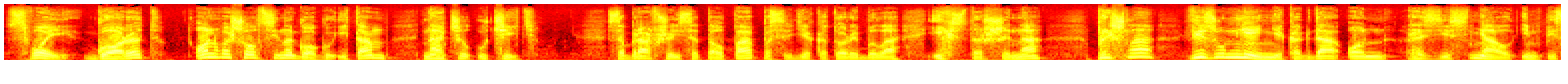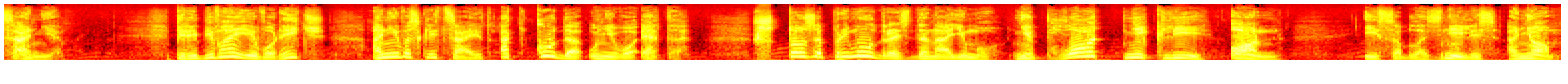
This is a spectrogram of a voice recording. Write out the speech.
в свой город, он вошел в синагогу и там начал учить собравшаяся толпа, посреди которой была их старшина, пришла в изумление, когда он разъяснял им Писание. Перебивая его речь, они восклицают, откуда у него это? Что за премудрость дана ему? Не плотник ли он? и соблазнились о нем.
